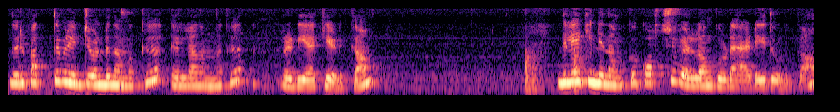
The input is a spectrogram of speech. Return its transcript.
ഇതൊരു പത്ത് മിനിറ്റ് കൊണ്ട് നമുക്ക് എല്ലാം നമുക്ക് റെഡിയാക്കി എടുക്കാം. ഇതിലേക്ക് ഇനി നമുക്ക് കുറച്ച് വെള്ളം കൂടെ ആഡ് ചെയ്ത് കൊടുക്കാം.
